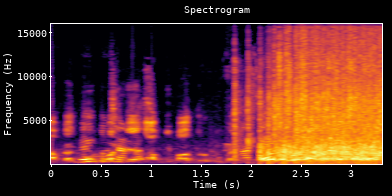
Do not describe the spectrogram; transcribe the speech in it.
आपका बिल्कुल बन सर। आपकी बात को रखूँगा हाँ।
